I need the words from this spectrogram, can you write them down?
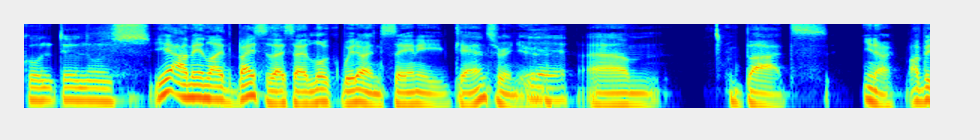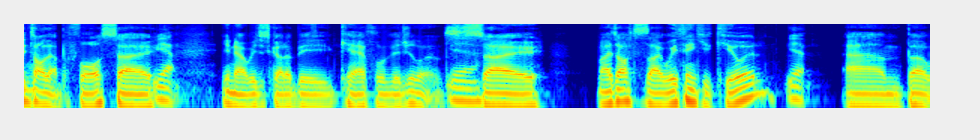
going doing those? Yeah, I mean, like basically they say, look, we don't see any cancer in you. Yeah. Um, but you know, I've been told that before, so Yeah, you know, we just got to be careful and vigilant. Yeah. So my doctor's like, we think you're cured. Yeah. Um, but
